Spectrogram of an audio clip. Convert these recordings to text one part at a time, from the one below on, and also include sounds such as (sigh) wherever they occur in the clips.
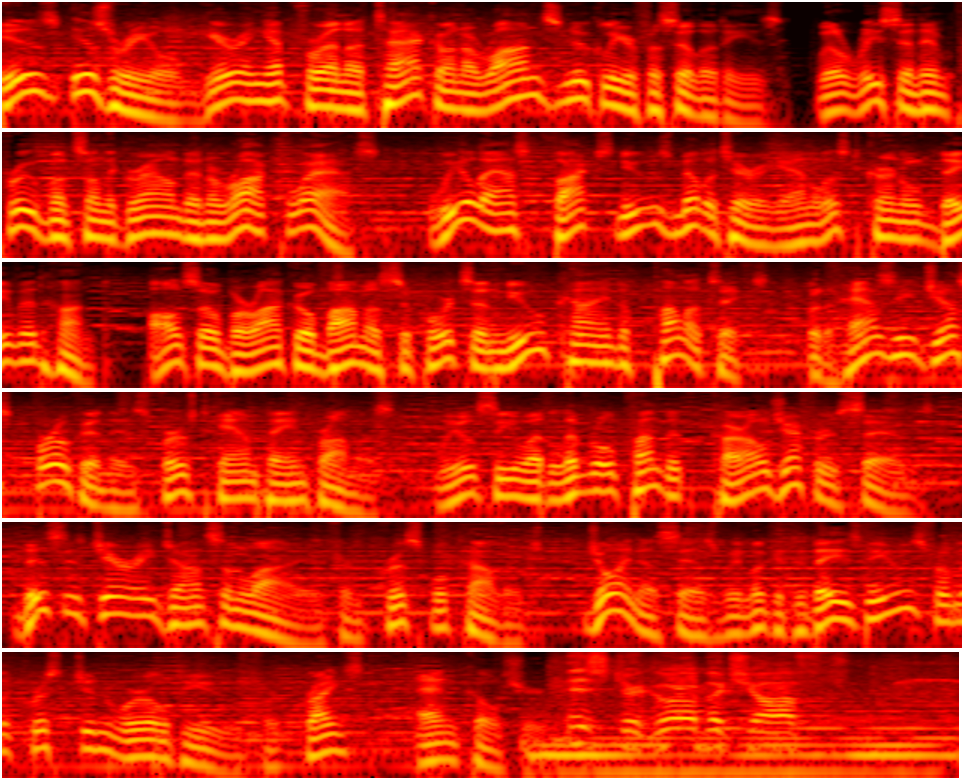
Is Israel gearing up for an attack on Iran's nuclear facilities? Will recent improvements on the ground in Iraq last? We'll ask Fox News military analyst Colonel David Hunt. Also, Barack Obama supports a new kind of politics, but has he just broken his first campaign promise? We'll see what liberal pundit Carl Jeffers says. This is Jerry Johnson Live from Criswell College. Join us as we look at today's news from the Christian worldview for Christ and culture. Mr. Gorbachev,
